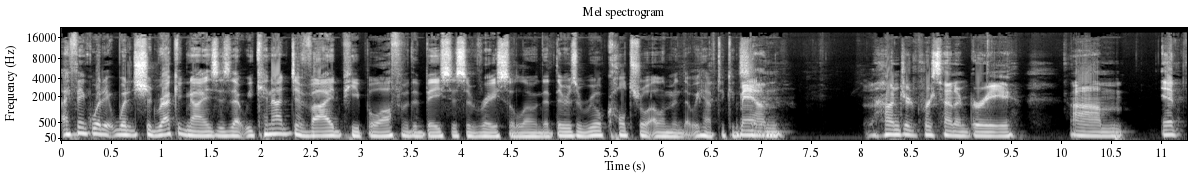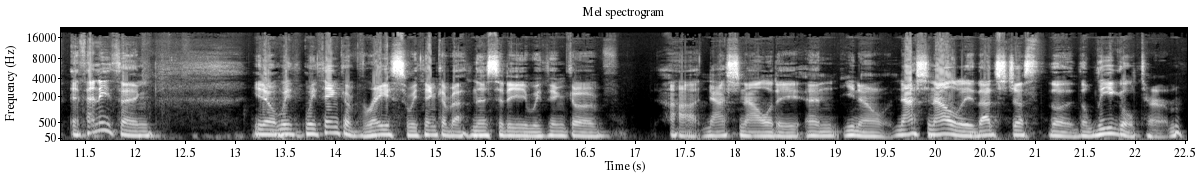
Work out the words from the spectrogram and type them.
I think what it what it should recognize is that we cannot divide people off of the basis of race alone. That there is a real cultural element that we have to consider. Man, hundred percent agree. Um, if if anything, you know, we we think of race, we think of ethnicity, we think of uh, nationality, and you know, nationality that's just the the legal term.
